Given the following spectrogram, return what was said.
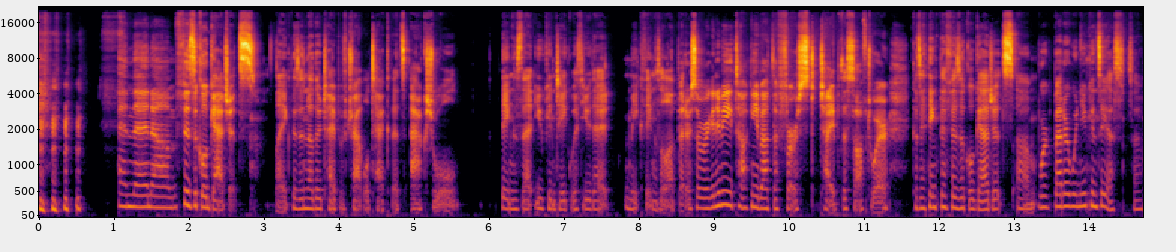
and then um, physical gadgets. Like there's another type of travel tech that's actual things that you can take with you that make things a lot better. So we're going to be talking about the first type, the software, because I think the physical gadgets um, work better when you can see us. So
